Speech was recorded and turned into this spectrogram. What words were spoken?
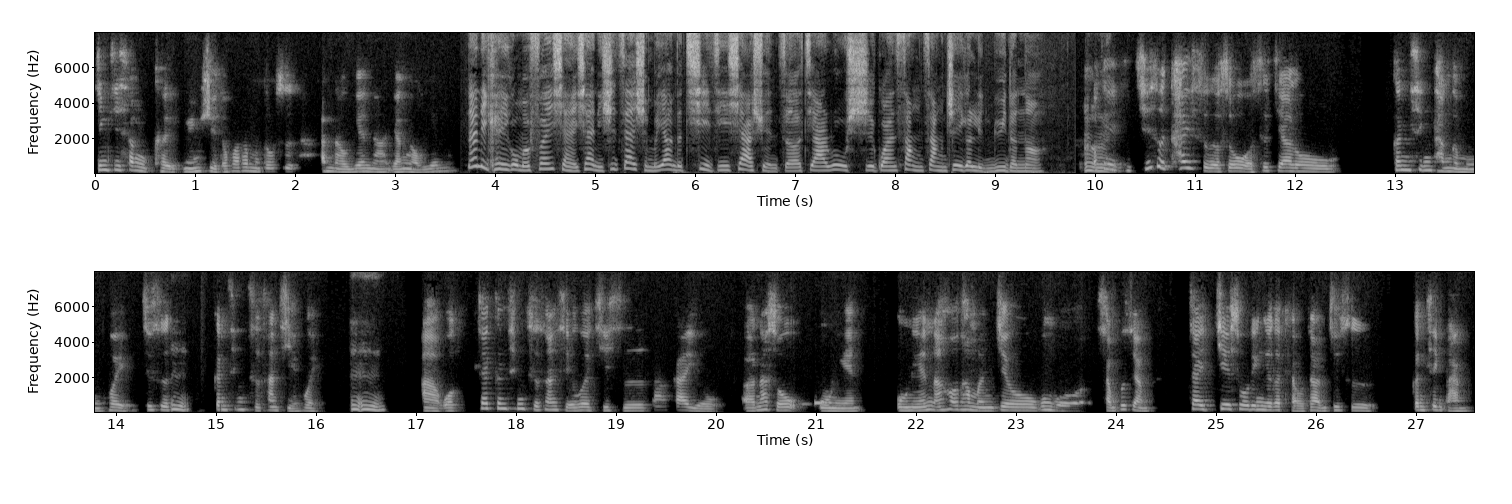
经济上可以允许的话，他们都是安老院啊、养老院。那你可以跟我们分享一下，你是在什么样的契机下选择加入尸棺丧葬这个领域的呢？OK，其实开始的时候我是加入更新堂的母会，就是更新慈善协会。嗯嗯。啊，我在更新慈善协会其实大概有呃那时候五年，五年，然后他们就问我想不想再接受另一个挑战，就是更新堂。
